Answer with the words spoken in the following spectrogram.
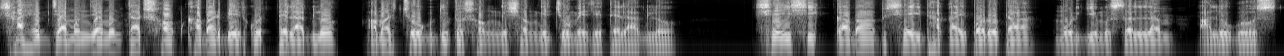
সাহেব যেমন যেমন তার সব খাবার বের করতে লাগল, আমার চোখ দুটো সঙ্গে সঙ্গে জমে যেতে লাগল। সেই শিক কাবাব, সেই ঢাকাই পরোটা, মুরগি মুসল্লাম আলু গোস্ত।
